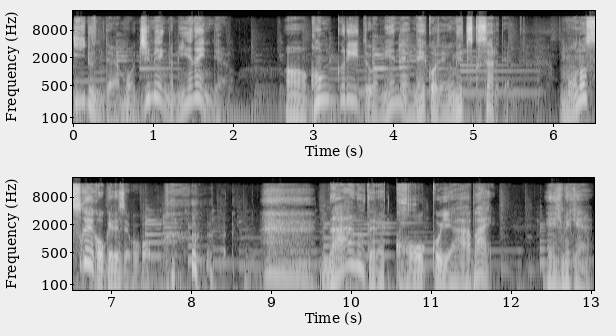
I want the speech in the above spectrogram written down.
いるんだよ。もう地面が見えないんだよ。コンクリートが見えない猫で埋め尽くされて。ものすごい光景ですよここ。なのでねここやばい。愛媛県。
